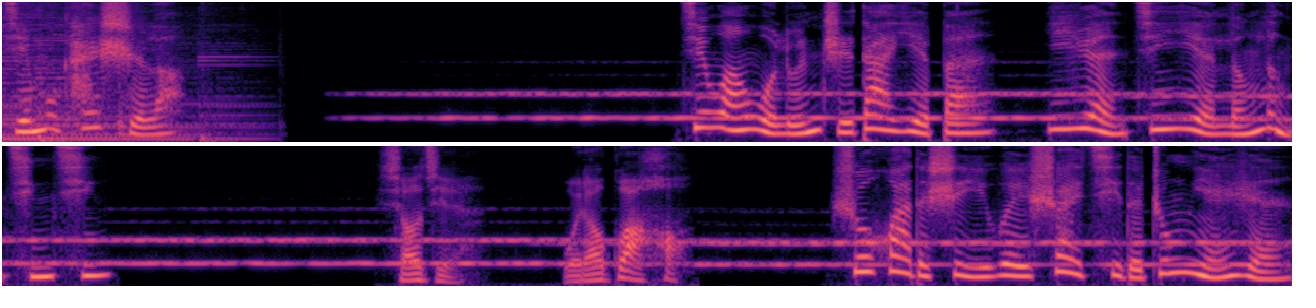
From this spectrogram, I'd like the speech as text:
节目开始了。今晚我轮值大夜班，医院今夜冷冷清清。小姐，我要挂号。说话的是一位帅气的中年人，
